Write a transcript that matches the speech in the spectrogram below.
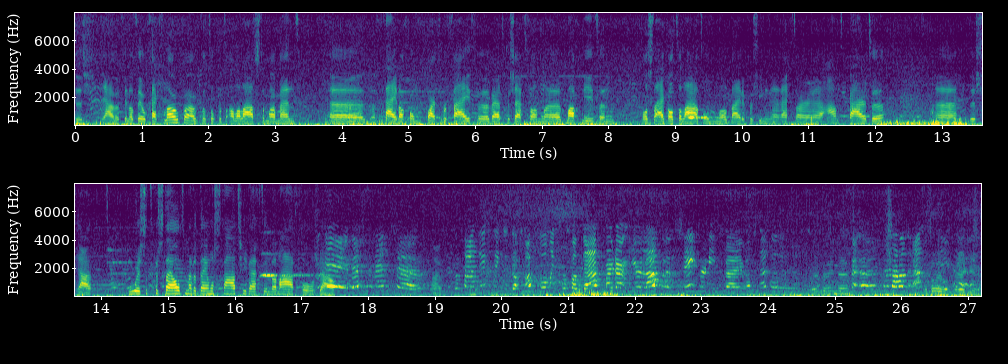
Dus ja, we vinden dat heel gek lopen. Ook dat op het allerlaatste moment, vrijdag om kwart voor vijf, werd gezegd van het mag niet. En was eigenlijk al te laat om dat bij de voorzieningenrechter eh, aan te kaarten. Eh, dus ja, hoe is het gesteld met het demonstratierecht in Den Haag volgens jou? Hey, beste mensen. We gaan richting de afronding voor vandaag, maar daar, hier laten we het zeker niet bij. Want net als Villa had aangegeven,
